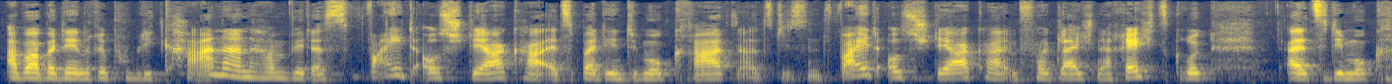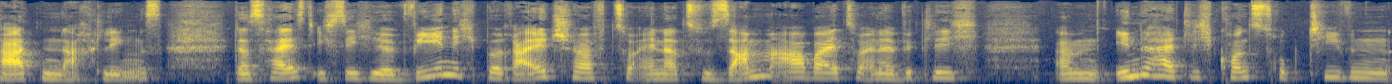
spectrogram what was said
aber bei den Republikanern haben wir das weitaus stärker als bei den Demokraten. Also die sind weitaus stärker im Vergleich nach rechts gerückt als die Demokraten nach links. Das heißt, ich sehe hier wenig Bereitschaft zu einer Zusammenarbeit, zu einer wirklich ähm, inhaltlich konstruktiven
